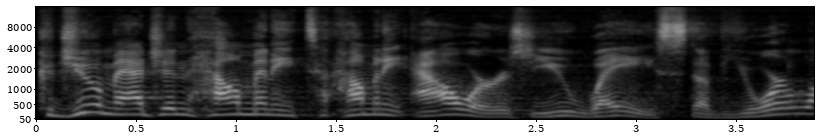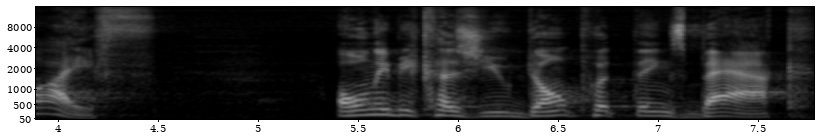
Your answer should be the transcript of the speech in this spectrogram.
Could you imagine how many, how many hours you waste of your life only because you don't put things back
